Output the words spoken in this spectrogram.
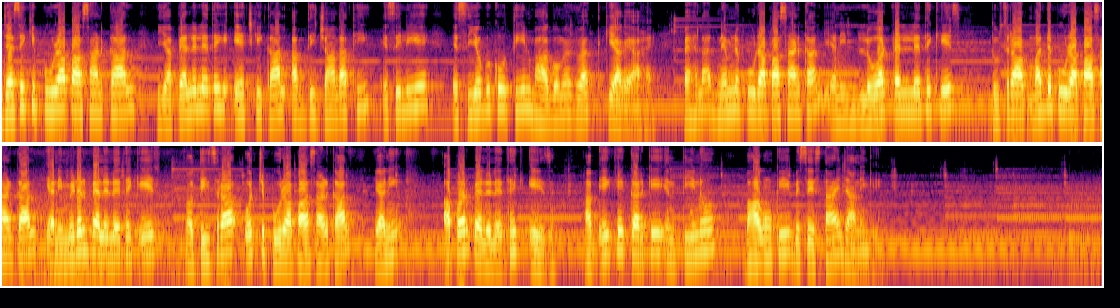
जैसे कि पूरा पाषाण काल या पैलेलिथिक एज की काल अवधि ज़्यादा थी, इसीलिए इस युग को तीन भागों में व्यक्त किया गया है। पहला, निम्न पूरा पाषाण काल, यानी लोअर पहले पैलेलिथिक एज। दूसरा, मध्य पूरा पाषाण काल, यानी मिडिल पहले पैलेलिथिक एज। और तीसरा उच्च पूरा पाषाण काल यानी अपर पैलेलिथिक एज। अब एक एक करके इन तीनों भागों की विशेषताएँ जानेंगे।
